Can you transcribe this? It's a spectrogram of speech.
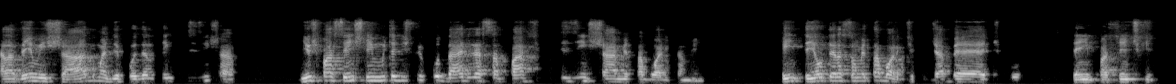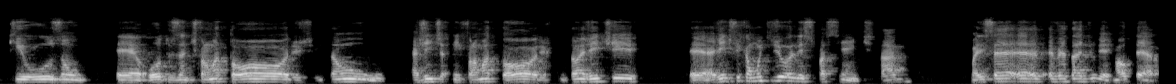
Ela vem um inchado, mas depois ela tem que desinchar. E os pacientes têm muita dificuldade nessa parte de desinchar metabolicamente. Quem tem alteração metabólica, tipo diabético, tem pacientes que, que usam é, outros anti-inflamatórios, então a gente inflamatórios, então a gente é, a gente fica muito de olho nesses pacientes, sabe? Mas isso é, é, é, verdade mesmo, altera.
